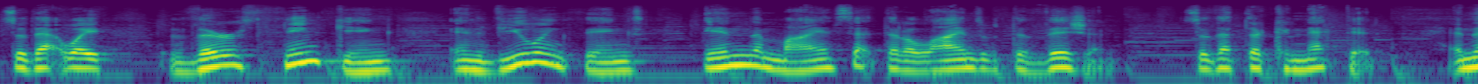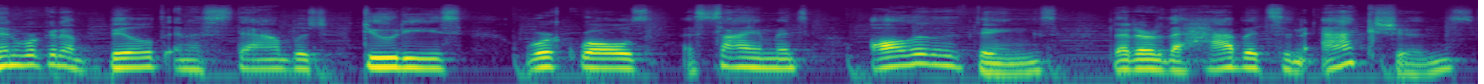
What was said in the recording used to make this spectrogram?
So that way they're thinking and viewing things in the mindset that aligns with the vision so that they're connected. And then we're going to build and establish duties, work roles, assignments, all of the things that are the habits and actions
